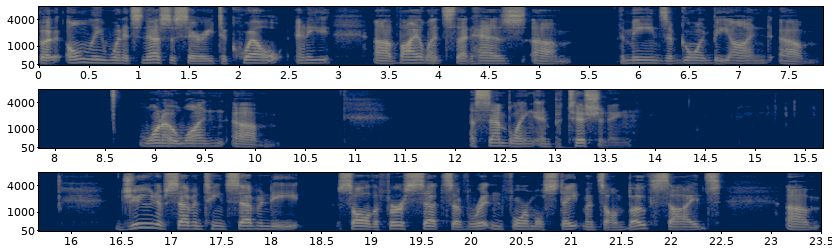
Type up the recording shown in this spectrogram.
but only when it's necessary to quell any uh, violence that has um, the means of going beyond um, 101 um, assembling and petitioning. June of 1770 saw the first sets of written formal statements on both sides um,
